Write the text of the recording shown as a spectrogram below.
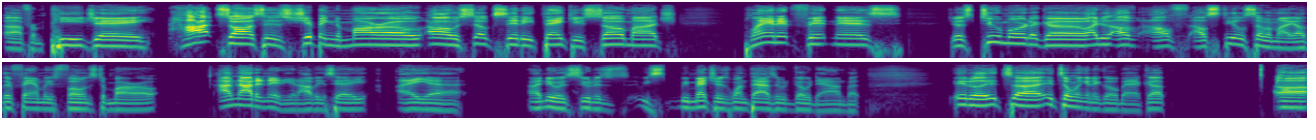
uh, from PJ. Hot sauces shipping tomorrow. Oh, Silk City, thank you so much. Planet Fitness. Just two more to go. I just I'll I'll I'll steal some of my other family's phones tomorrow. I'm not an idiot, obviously. I I uh, I knew as soon as we we mentioned his 1000 would go down, but it'll it's uh it's only to go back up. Uh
